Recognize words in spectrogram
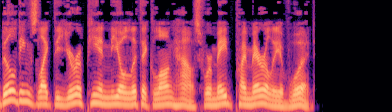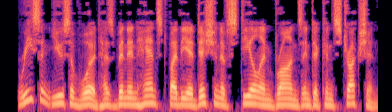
Buildings like the European Neolithic Longhouse were made primarily of wood. Recent use of wood has been enhanced by the addition of steel and bronze into construction.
